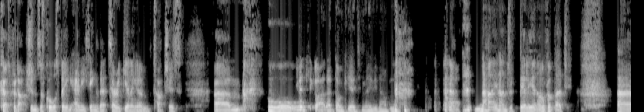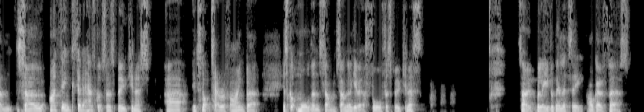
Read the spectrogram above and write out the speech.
Cursed productions, of course, being anything that Terry Gilliam touches. Um, ooh. Eventually got out that Don Quixote movie, now I believe. 900 billion over budget. Um, so I think that it has got some spookiness. Uh, it's not terrifying, but it's got more than some. So I'm going to give it a four for spookiness. So believability, I'll go first.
